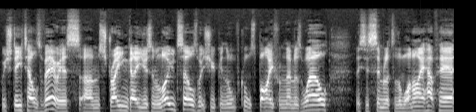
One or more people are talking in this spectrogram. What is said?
which details various um, strain gauges and load cells, which you can of course buy from them as well. This is similar to the one I have here.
